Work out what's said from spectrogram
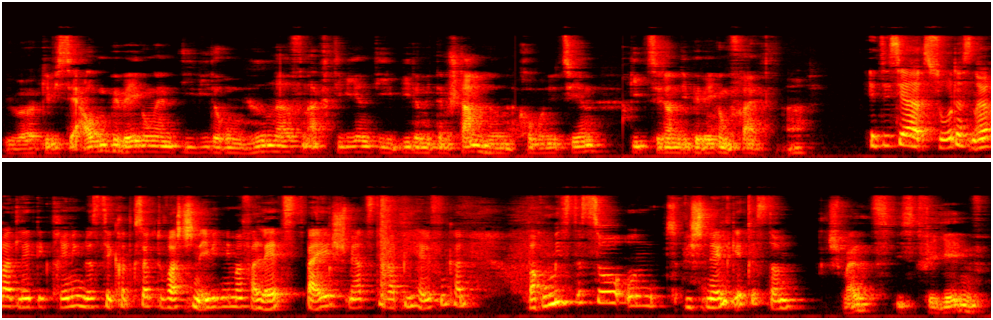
über gewisse Augenbewegungen, die wiederum Hirnnerven aktivieren, die wieder mit dem Stammhirn kommunizieren, gibt sie dann die Bewegung frei. Jetzt ist ja so, dass Neuroathletiktraining, du hast ja gerade gesagt, du warst schon ewig nicht mehr verletzt, bei Schmerztherapie helfen kann. Warum ist das so und wie schnell geht es dann? Schmerz ist für jeden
